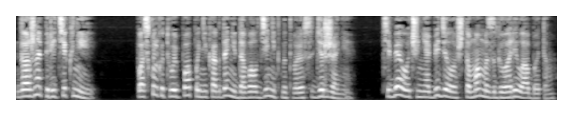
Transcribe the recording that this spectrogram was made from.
должна перейти к ней, поскольку твой папа никогда не давал денег на твое содержание. Тебя очень обидело, что мама заговорила об этом.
